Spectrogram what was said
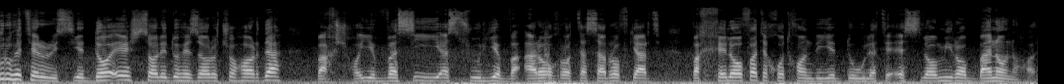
گروه تروریستی داعش سال 2014 بخش های وسیعی از سوریه و عراق را تصرف کرد و خلافت خودخوانده دولت اسلامی را بنا نهاد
